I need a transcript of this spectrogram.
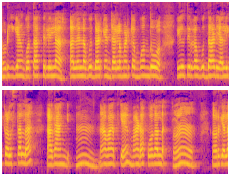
ಹುಡುಗಿಗೇನು ಗೊತ್ತಾಗ್ತಿರ್ಲಿಲ್ಲ. ಅಲ್ಲೆಲ್ಲ ಗುದ್ದಾಡ್ಕೊಂಡು ಜಗಳ ಮಾಡ್ಕೊಂಡು ಬಂದು, ಇಲ್ಲಿ ತಿರ್ಗಾ ಗುದ್ದಾಡಿ ಅಲ್ಲಿ ಕಳಿಸ್ತಲ್ಲ, ಆಗ ಹಂಗೆ ಹ್ಞೂ ನಾವು ಅದಕ್ಕೆ ಮಾಡಕ್ಕೆ ಹೋಗಲ್ಲ. ಹ್ಞೂ ಅವ್ರಿಗೆಲ್ಲ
